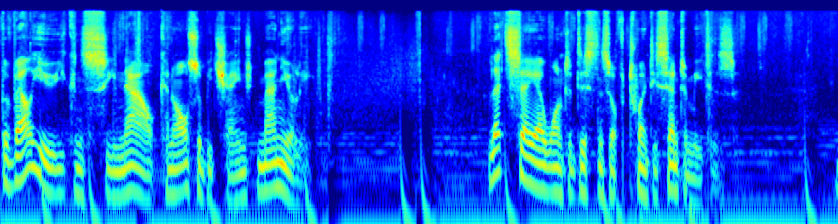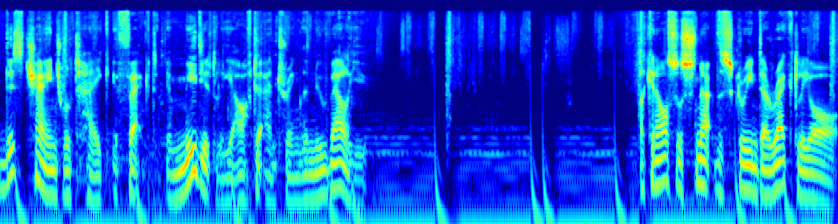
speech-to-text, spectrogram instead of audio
The value you can see now can also be changed manually. Let's say I want a distance of 20 centimeters. This change will take effect immediately after entering the new value. I can also snap the screen directly or,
